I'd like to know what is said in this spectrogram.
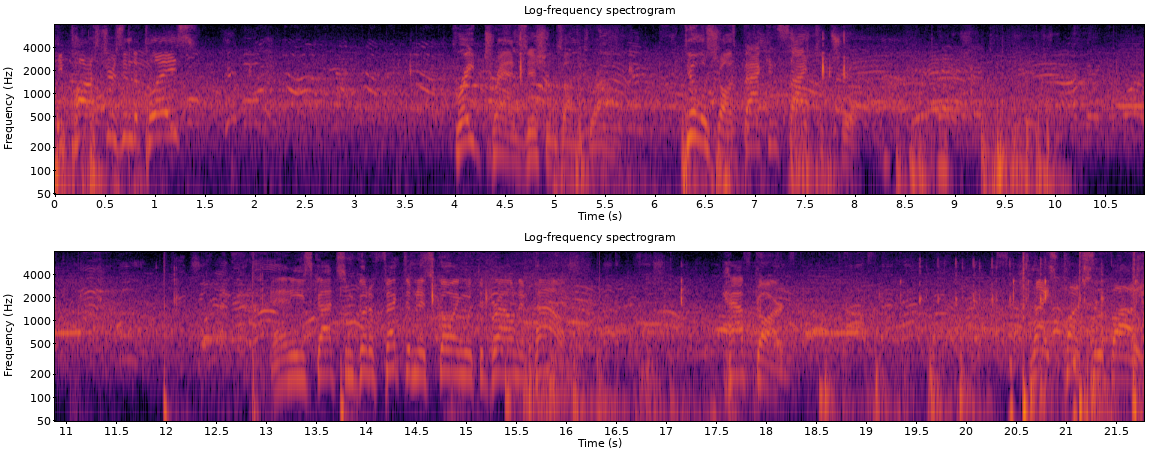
He postures into place. Great transitions on the ground. Dillashaw's back inside control. And he's got some good effectiveness going with the ground and pound. Half guard. Nice punch to the body.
